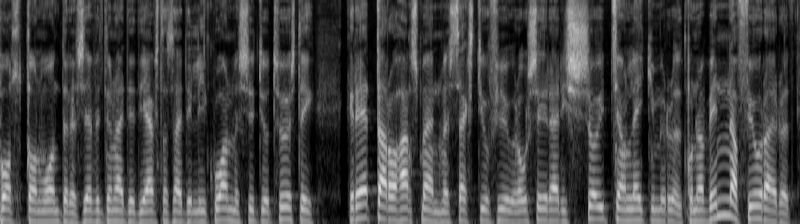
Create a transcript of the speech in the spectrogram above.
Bolton Wanderers, Sheffield United í efsta sæti League One með 72 stík Gretar og hans menn með 64 og sigra er í 17 leikjum í röð, búin að vinna fjóra í röð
